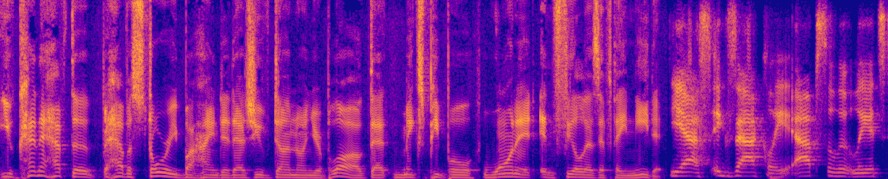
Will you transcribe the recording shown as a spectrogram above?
you kind of have to have a story behind it as you've done on your blog that makes people want it and feel as if they need it. Yes, exactly. Absolutely. It's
